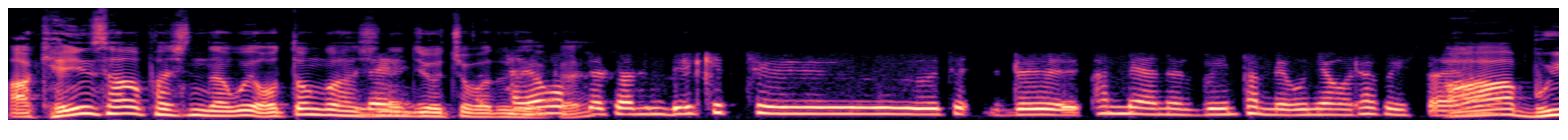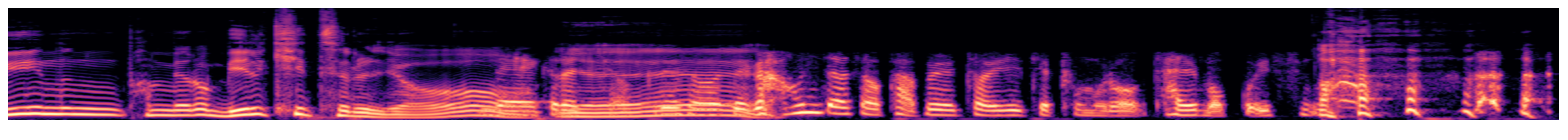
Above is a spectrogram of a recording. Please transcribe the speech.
아, 개인 사업 하신다고요? 어떤 거 하시는지 네. 여쭤봐도 자영업자 될까요? 저는 밀키트를 판매하는 무인 판매 운영을 하고 있어요. 아, 무인 판매로 밀키트를요. 네, 그렇죠. 예. 그래서 제가 혼자서 밥을 저희 제품으로 잘 먹고 있습니다.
